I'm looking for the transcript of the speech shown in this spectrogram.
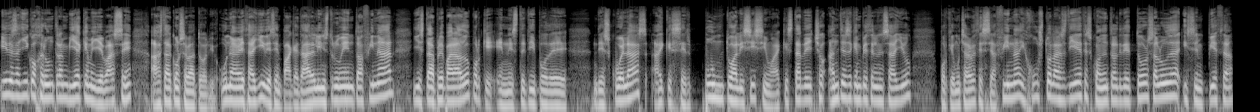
y desde allí coger un tranvía que me llevase hasta el conservatorio. Una vez allí desempaquetar el instrumento, afinar y estar preparado porque en este tipo de, de escuelas hay que ser puntualísimo, hay que estar de hecho antes de que empiece el ensayo porque muchas veces se afina y justo a las 10 es cuando entra el director, saluda y se empieza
